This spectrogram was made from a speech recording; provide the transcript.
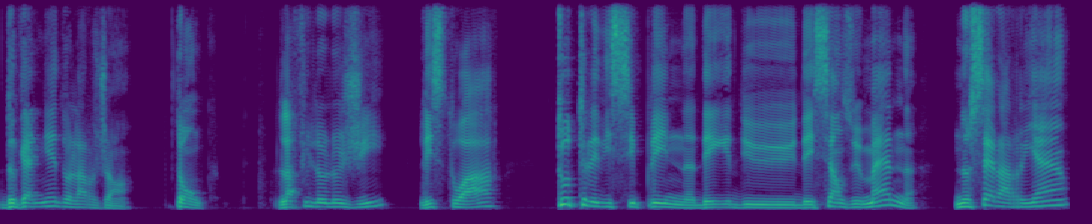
de gagner de l'argent. Donc, la philologie, l'histoire, toutes les disciplines des, des sciences humaines ne sert à rien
